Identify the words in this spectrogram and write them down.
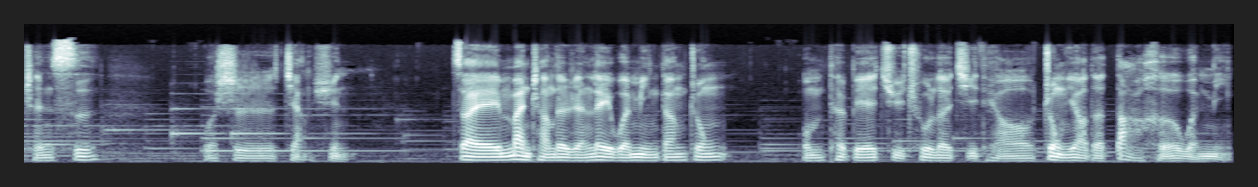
沉思，我是蒋勋。在漫长的人类文明当中，我们特别举出了几条重要的大河文明。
